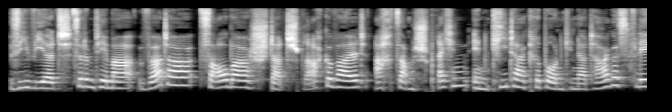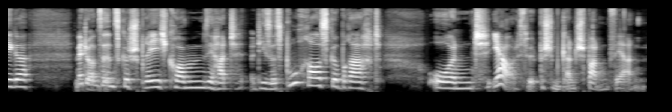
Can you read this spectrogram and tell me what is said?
Sie wird zu dem Thema Wörter, Zauber statt Sprachgewalt, achtsam sprechen in Kita, Krippe und Kindertagespflege mit uns ins Gespräch kommen. Sie hat dieses Buch rausgebracht und ja, das wird bestimmt ganz spannend werden.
